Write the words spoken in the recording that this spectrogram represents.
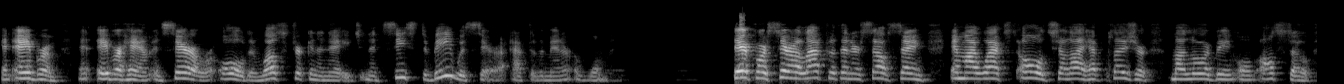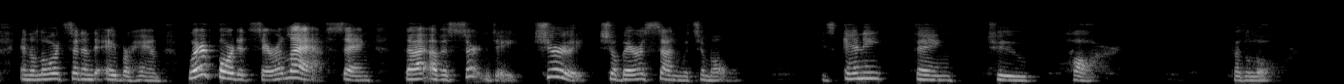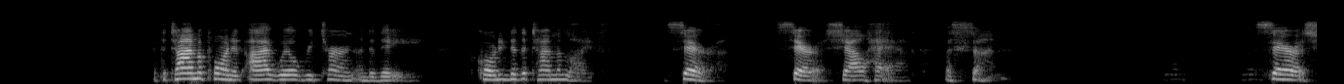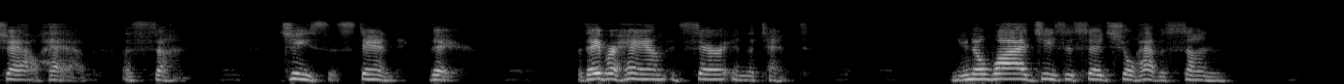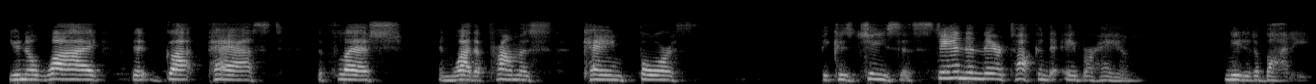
And Abram and Abraham and Sarah were old and well stricken in age, and had ceased to be with Sarah after the manner of woman. Therefore Sarah laughed within herself, saying, Am I waxed old? Shall I have pleasure, my Lord being old also? And the Lord said unto Abraham, Wherefore did Sarah laugh, saying, that of a certainty surely shall bear a son with Shemuel. Is anything too hard for the Lord? At the time appointed, I will return unto thee, according to the time of life. Sarah, Sarah shall have a son. Sarah shall have a son. Jesus standing there with Abraham and Sarah in the tent. And you know why Jesus said she'll have a son. You know why that got past the flesh and why the promise came forth. Because Jesus, standing there talking to Abraham, needed a body.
